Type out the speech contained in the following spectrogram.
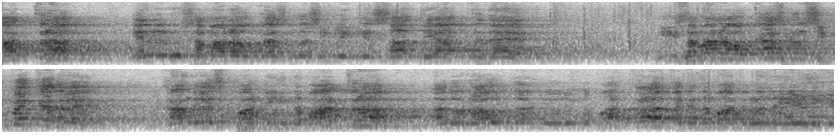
ಮಾತ್ರ ಎಲ್ಲರಿಗೂ ಸಮಾನ ಅವಕಾಶಗಳು ಸಿಗ್ಲಿಕ್ಕೆ ಸಾಧ್ಯ ಆಗ್ತದೆ. ಈ ಸಮಾನ ಅವಕಾಶಗಳು ಸಿಗ್ಬೇಕಾದ್ರೆ ಕಾಂಗ್ರೆಸ್ ಪಾರ್ಟಿಯಿಂದ ಮಾತ್ರ, ಅದು ರಾಹುಲ್ ಗಾಂಧಿ ಅವರಿಂದ ಮಾತ್ರ ಅಂತಕ್ಕಂಥ ಮಾತುಗಳನ್ನು ಹೇಳಲಿಕ್ಕೆ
